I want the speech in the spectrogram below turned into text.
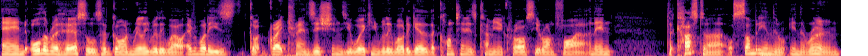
and all the rehearsals have gone really really well. Everybody's got great transitions. You're working really well together. The content is coming across. You're on fire, and then the customer or somebody in the in the room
